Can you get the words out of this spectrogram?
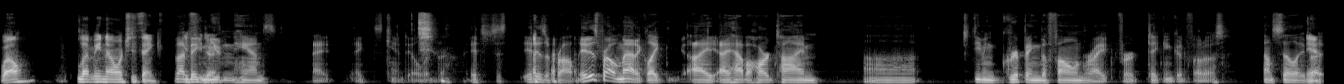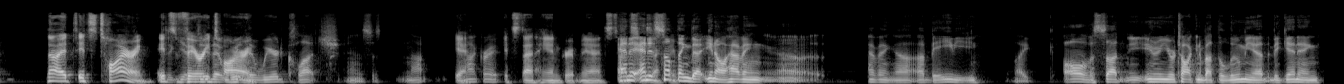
Well, let me know what you think. My big mutant hands, I, I just can't deal with it. It's just, it is a problem. it is problematic. Like, I, I have a hard time Uh, just even gripping the phone right for taking good photos. Sounds silly, Yeah. but No, it, it's tiring. It's very the, tiring. The weird clutch, and it's just not Yeah. not great. it's that hand grip. Yeah, it's and and it's something that you know having uh, having a, a baby like all of a sudden you know you were talking about the Lumia at the beginning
